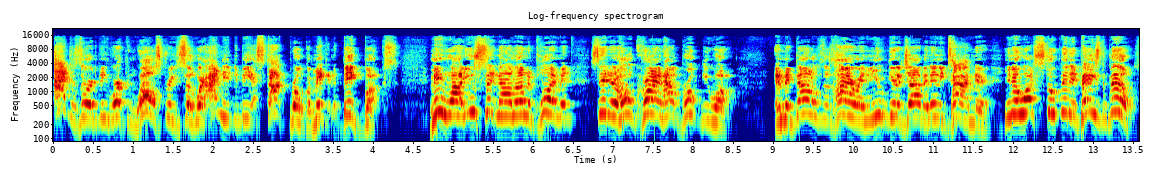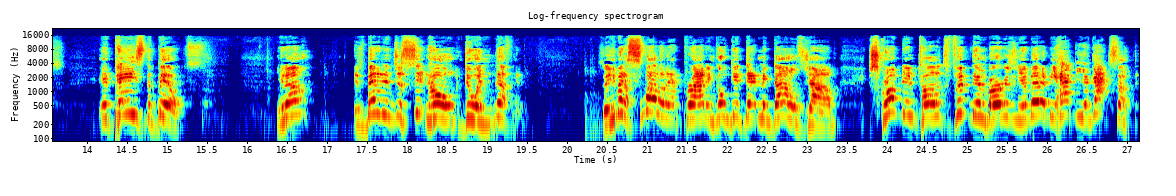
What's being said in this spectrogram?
I deserve to be working Wall Street somewhere. I need to be a stockbroker making the big bucks. Meanwhile, you sitting on unemployment, sitting at home crying how broke you are. And McDonald's is hiring and you can get a job at any time there. You know what, stupid? It pays the bills. it pays the bills. You know? It's better than just sitting home doing nothing. So you better swallow that pride and go get that McDonald's job, scrub them toilets, flip them burgers, and you better be happy you got something.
